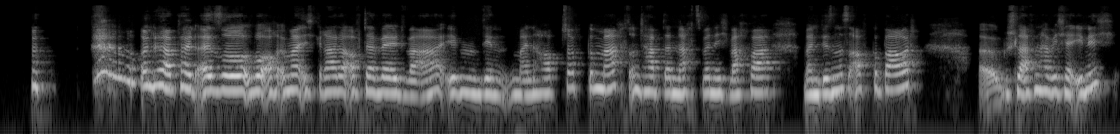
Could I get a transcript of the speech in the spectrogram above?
und habe halt also, wo auch immer ich gerade auf der Welt war, eben den meinen Hauptjob gemacht und habe dann nachts, wenn ich wach war, mein Business aufgebaut. Äh, geschlafen habe ich ja eh nicht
